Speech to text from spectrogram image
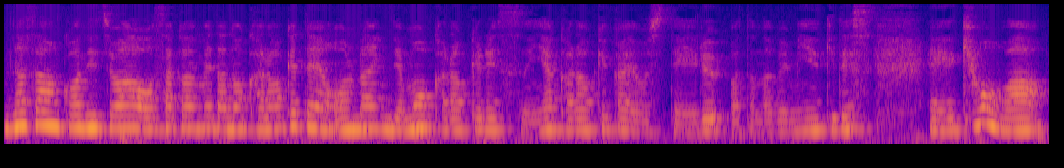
皆さんこんにちは。大阪梅田のカラオケ店オンラインでもカラオケレッスンやカラオケ会をしている渡辺美幸です、えー、今日は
